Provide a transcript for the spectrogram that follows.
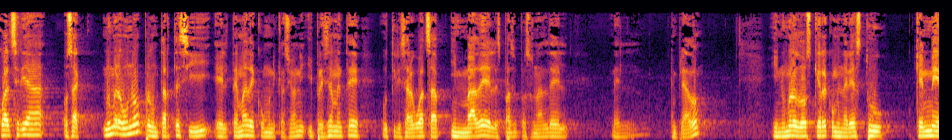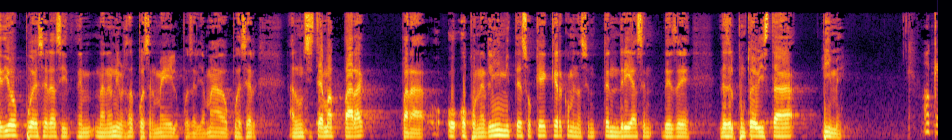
¿cuál sería, o sea, número uno, preguntarte si el tema de comunicación y, precisamente utilizar WhatsApp invade el espacio personal del, empleado? Y número dos, ¿qué recomendarías tú? ¿Qué medio puede ser así de manera universal? Puede ser mail, puede ser llamado, puede ser algún sistema para, para o, poner límites o qué, qué recomendación tendrías desde, desde el punto de vista PYME? Ok,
